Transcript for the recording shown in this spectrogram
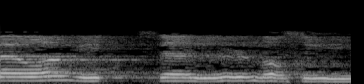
وبئس المصير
